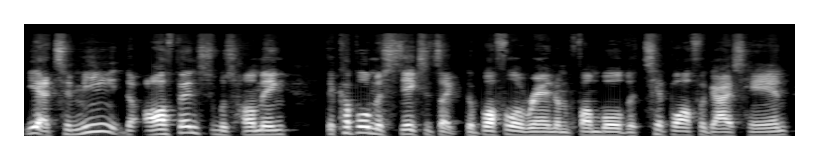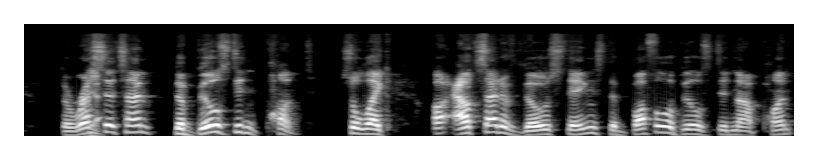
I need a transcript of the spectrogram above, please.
yeah, to me, the offense was humming. The couple of mistakes, it's like the Buffalo random fumble, the tip off a guy's hand. The rest yeah. of the time, the Bills didn't punt. So like uh, outside of those things, the Buffalo Bills did not punt.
